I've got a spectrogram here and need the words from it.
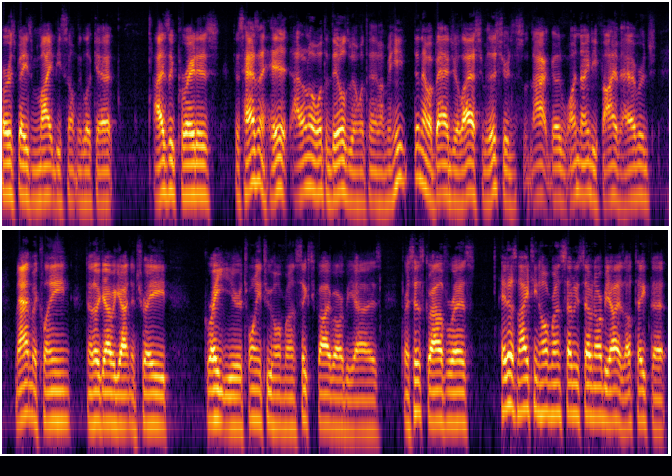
First base might be something we look at. Isaac Paredes just hasn't hit. I don't know what the deal's been with him. I mean, he didn't have a bad year last year, but this year just not good. 195 average. Matt McLain, another guy we got in a trade. Great year, 22 home runs, 65 RBIs. Francisco Alvarez hit us 19 home runs, 77 RBIs. I'll take that.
